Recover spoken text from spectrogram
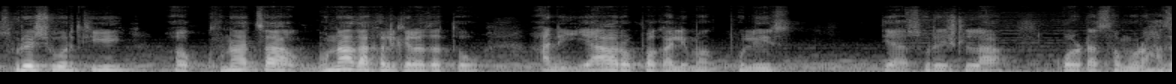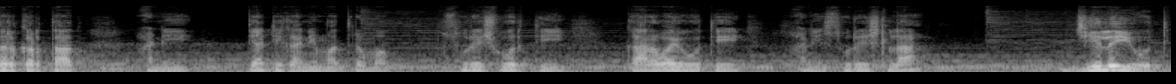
सुरेशवरती खुनाचा गुन्हा दाखल केला जातो आणि या आरोपाखाली मग पोलीस त्या सुरेशला कोर्टासमोर हजर करतात आणि त्या ठिकाणी मात्र मग सुरेशवरती कारवाई होते आणि सुरेशला जेलही होते.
